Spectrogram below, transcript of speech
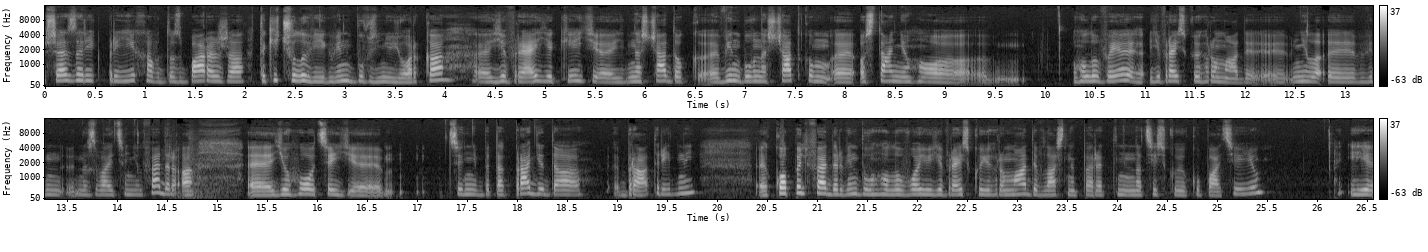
ще за рік приїхав до Збаража такий чоловік. Він був з Нью-Йорка, е, єврей, який е, нащадок, е, він був нащадком останнього голови єврейської громади. Він називається Ніл Федер, а його цей це ніби так прадіда, брат рідний. Копель Федер він був головою єврейської громади власне перед нацистською окупацією. І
